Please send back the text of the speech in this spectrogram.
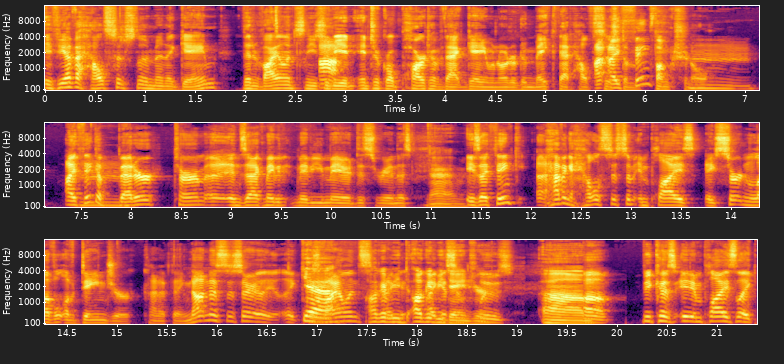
if you have a health system in a game, then violence needs to be an integral part of that game in order to make that health I system think- functional. I think a better term, uh, and Zach, maybe maybe you may or disagree on this, Alright. is I think uh, having a health system implies a certain level of danger, kind of thing. Not necessarily like Yeah, violence. I'll give you- gu- I'll give I you guess danger. includes- Um, um, because it implies like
